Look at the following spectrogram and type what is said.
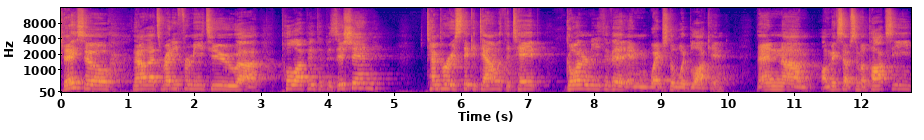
Okay, so now that's ready for me to uh, pull up into position, temporary stick it down with the tape, go underneath of it and wedge the wood block in. Then um, I'll mix up some epoxy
